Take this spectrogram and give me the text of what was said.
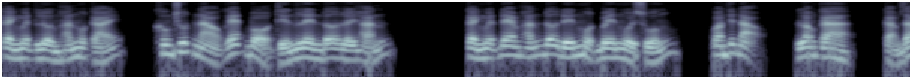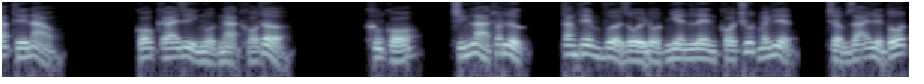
Cảnh nguyệt lường hắn một cái, không chút nào ghét bỏ tiến lên đỡ lấy hắn. Cảnh nguyệt đem hắn đỡ đến một bên ngồi xuống, quan thiết đạo, long ca, cảm giác thế nào? Có cái gì ngột ngạt khó thở? Không có, chính là thoát lực, tăng thêm vừa rồi đột nhiên lên có chút mánh liệt, chậm rãi liền tốt.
